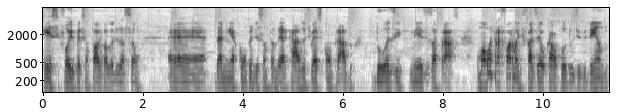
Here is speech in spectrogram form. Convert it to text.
Esse foi o percentual de valorização é, da minha compra de Santander, caso eu tivesse comprado 12 meses atrás. Uma outra forma de fazer o cálculo do dividendo,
